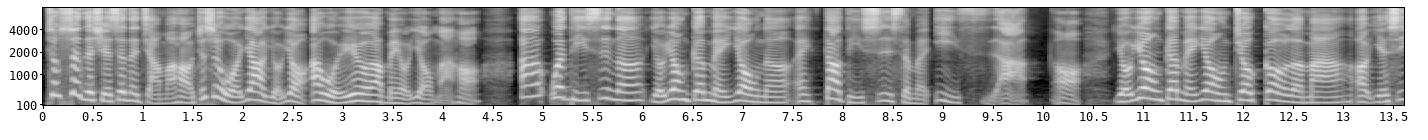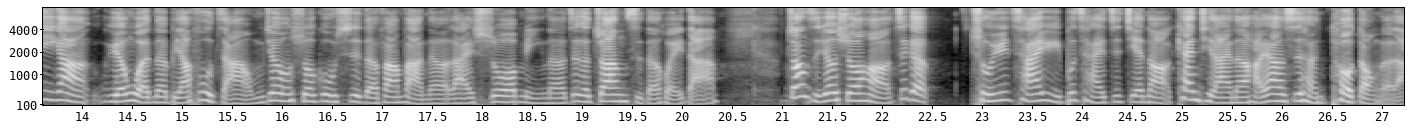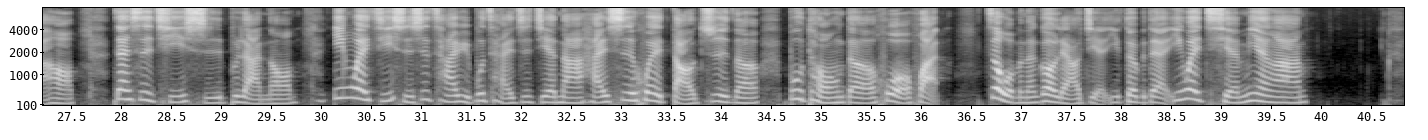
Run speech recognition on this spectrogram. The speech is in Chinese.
就顺着学生的讲嘛，哈，就是我要有用啊，我又要没有用嘛，哈。啊，问题是呢，有用跟没用呢？哎，到底是什么意思啊？哦，有用跟没用就够了吗？哦，也是一样，原文呢比较复杂，我们就用说故事的方法呢来说明呢这个庄子的回答。庄子就说：哈，这个。处于财与不财之间哦，看起来呢好像是很透懂了啦哈，但是其实不然哦，因为即使是财与不财之间呢、还是会导致呢不同的祸患，这我们能够了解，对不对？因为前面啊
